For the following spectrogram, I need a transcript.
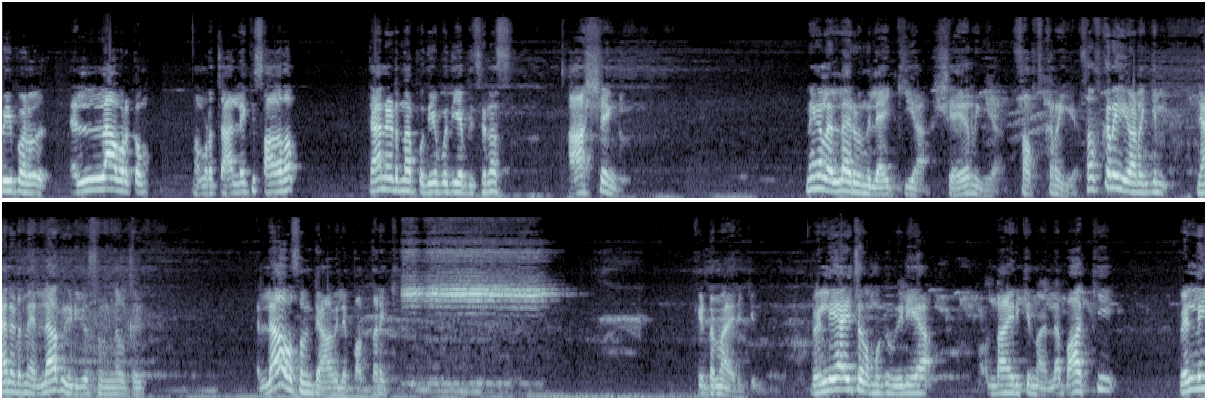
പീപ്പിൾ എല്ലാവർക്കും നമ്മുടെ ചാനലിലേക്ക് സ്വാഗതം. ഞാൻ ഇടുന്ന പുതിയ പുതിയ ബിസിനസ് ആശയങ്ങൾ. നിങ്ങൾ എല്ലാവരും ഒന്ന് ലൈക്ക് ചെയ്യുക ഷെയർ ചെയ്യുക സബ്സ്ക്രൈബ് ചെയ്യുക. സബ്സ്ക്രൈബ് ചെയ്യുകയാണെങ്കിൽ ഞാനിടുന്ന എല്ലാ വീഡിയോസും നിങ്ങൾക്ക് എല്ലാ ദിവസവും രാവിലെ പത്തരയ്ക്ക് കിട്ടുന്നതായിരിക്കും. വെള്ളിയാഴ്ച നമുക്ക് വീഡിയോ ഉണ്ടായിരിക്കുന്നതല്ല. ബാക്കി വെള്ളി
